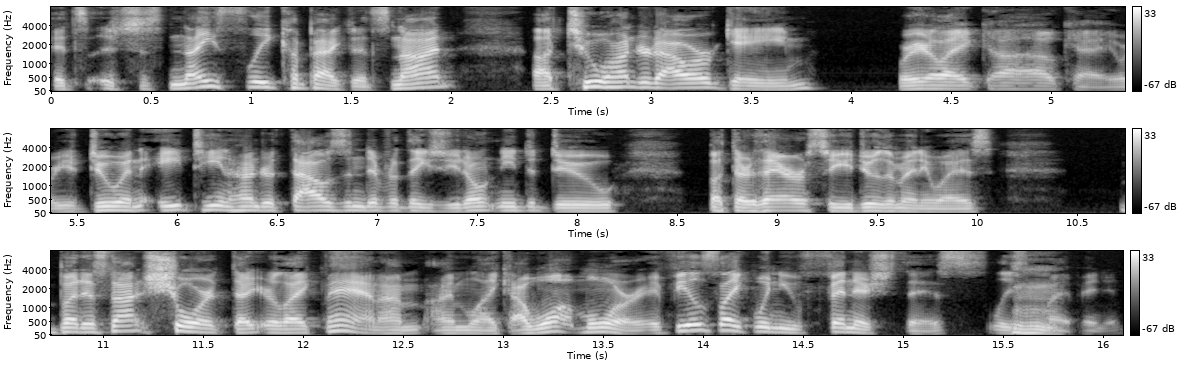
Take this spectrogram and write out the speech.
It's it's just nicely compacted. It's not a 200 hour game where you're like, uh, okay, or you're doing 1800,000 different things you don't need to do, but they're there so you do them anyways. But it's not short that you're like, man, I'm I'm like I want more. It feels like when you finish this, at least in Mhm. my opinion,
